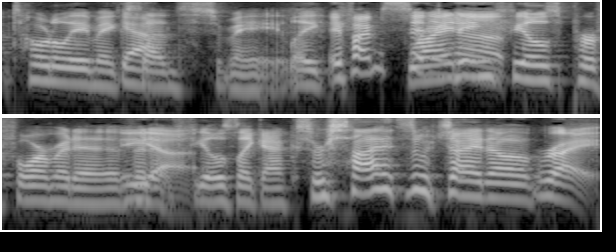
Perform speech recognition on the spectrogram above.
that totally makes Yeah. sense to me. Like If I'm sitting writing up- feels performative and Yeah. it feels like exercise, which I don't Right.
